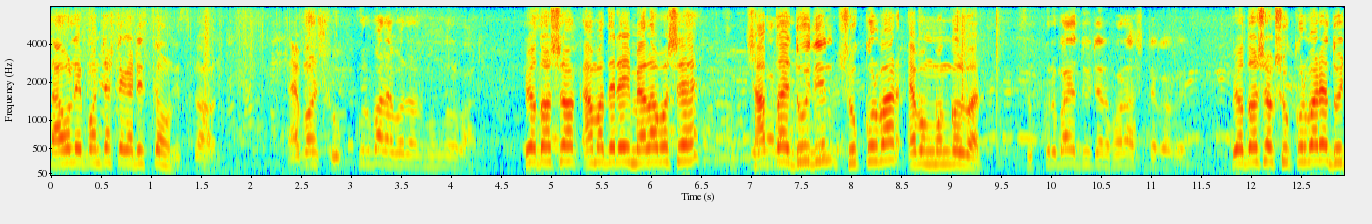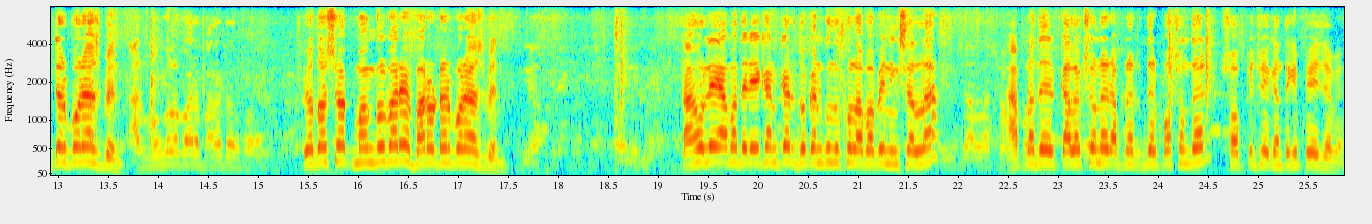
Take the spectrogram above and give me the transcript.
তাহলে পঞ্চাশ টাকা ডিসকাউন্ট ডিসকাউন্ট এবং শুক্রবার এবং মঙ্গলবার। প্রিয় দর্শক আমাদের এই মেলা বসে সপ্তাহে দুই দিন শুক্রবার এবং মঙ্গলবার। শুক্রবারে দুইটার পরে আসতে পারবেন প্রিয় দর্শক শুক্রবারে দুইটার পরে আসবেন। আর মঙ্গলবারে বারোটার পরে? প্রিয় দর্শক মঙ্গলবারে বারোটার পরে আসবেন। তাহলে আমাদের এখানকার দোকানগুলো খোলা পাবেন ইনশাল্লাহ। আপনাদের কালেকশনের আপনাদের পছন্দের সব কিছু এখান থেকে পেয়ে যাবেন।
